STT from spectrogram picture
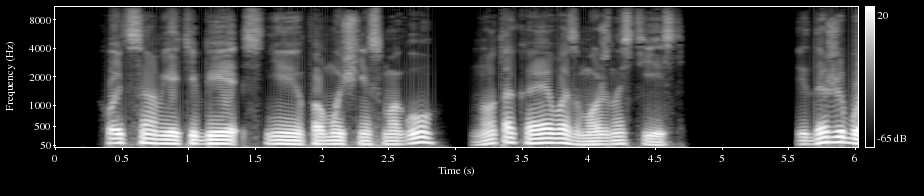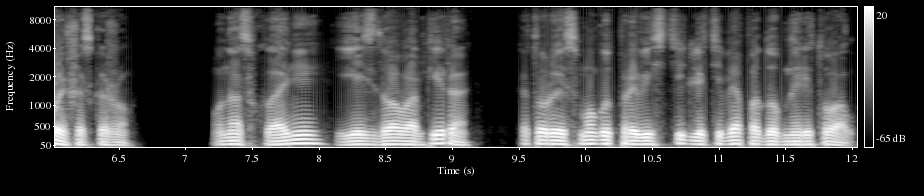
— «хоть сам я тебе с нею помочь не смогу, но такая возможность есть. И даже больше скажу. У нас в клане есть два вампира, которые смогут провести для тебя подобный ритуал.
